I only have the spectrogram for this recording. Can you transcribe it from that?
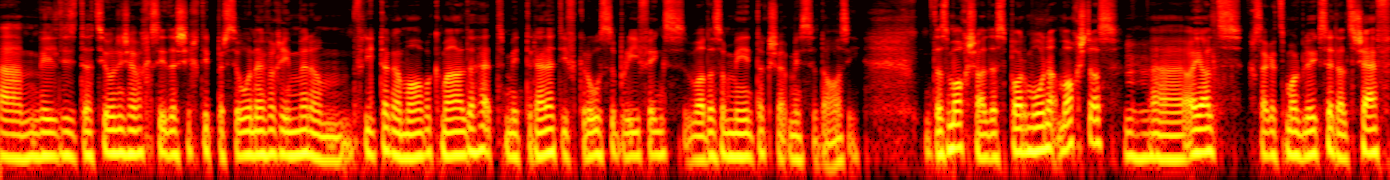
Ähm, weil die Situation ist einfach gewesen, dass sich die Person einfach immer am Freitag am Abend gemeldet hat mit relativ grossen Briefings, wo das am Montag schon müssen da sein. Und das machst du halt, ein paar Monate machst du das. Äh, euch als, ich sage jetzt mal blöd gesagt, als Chef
